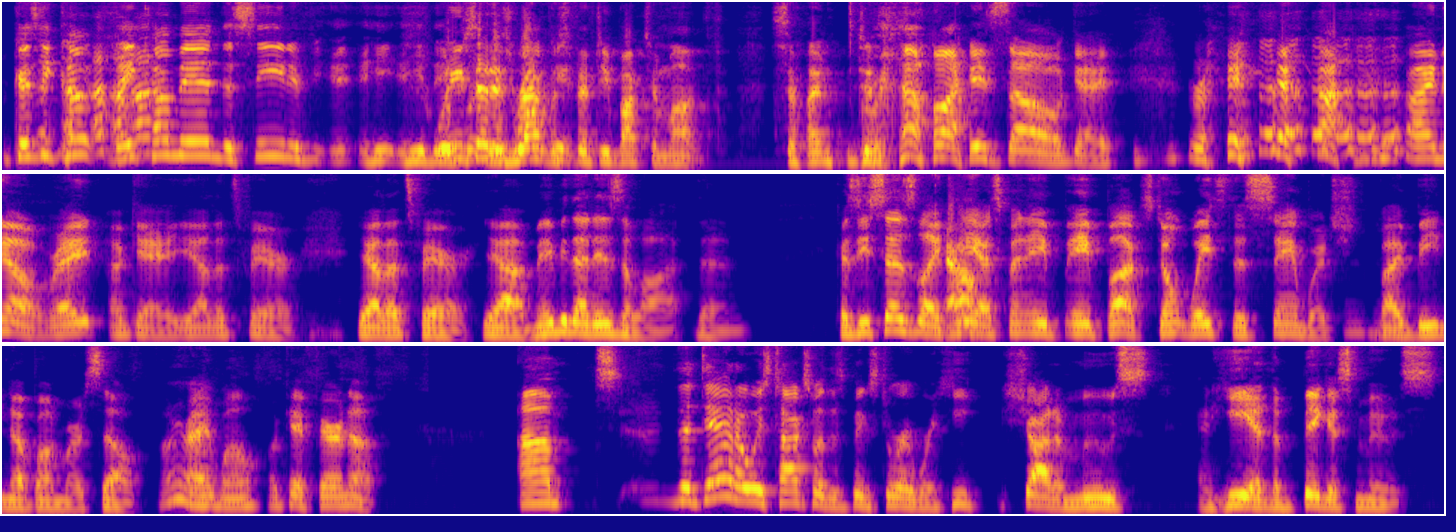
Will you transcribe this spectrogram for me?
Because he come, they come in the scene. If he, he, he Well, you said his rent was 50 bucks a month. So I'm just. oh, I saw. Okay, right. I know, right? Okay, yeah, that's fair. Yeah, that's fair. Yeah, maybe that is a lot then, because he says like, Yeah. "Hey, I spent eight eight bucks. Don't waste this sandwich Mhm. by beating up on Marcel." All right, well, okay, fair enough. Um, the dad always talks about this big story where he shot a moose and he had the biggest moose.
